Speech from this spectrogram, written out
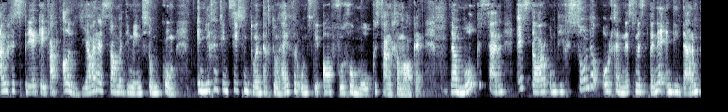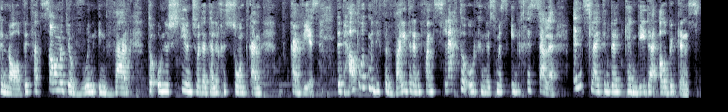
aangespreek het wat al jare saam met die mensdom kom in 1926 toe hy vir ons die A-vogel molkesan gemaak het. Nou molkesan is daar om die gesonde organismes binne in die darmkanaal, dit wat saam met jou woon en werk, te ondersteun sodat hulle gesond kan kan wees. Dit help ook met die verwydering van slegte organismes en geselle, insluitende Candida albicans.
